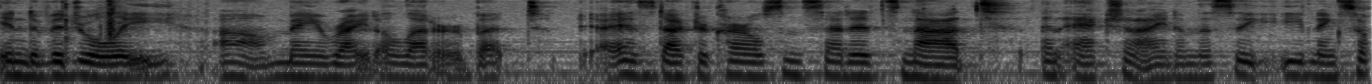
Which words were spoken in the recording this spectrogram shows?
individually um, may write a letter, but as Dr. Carlson said, it's not an action item this e- evening. So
